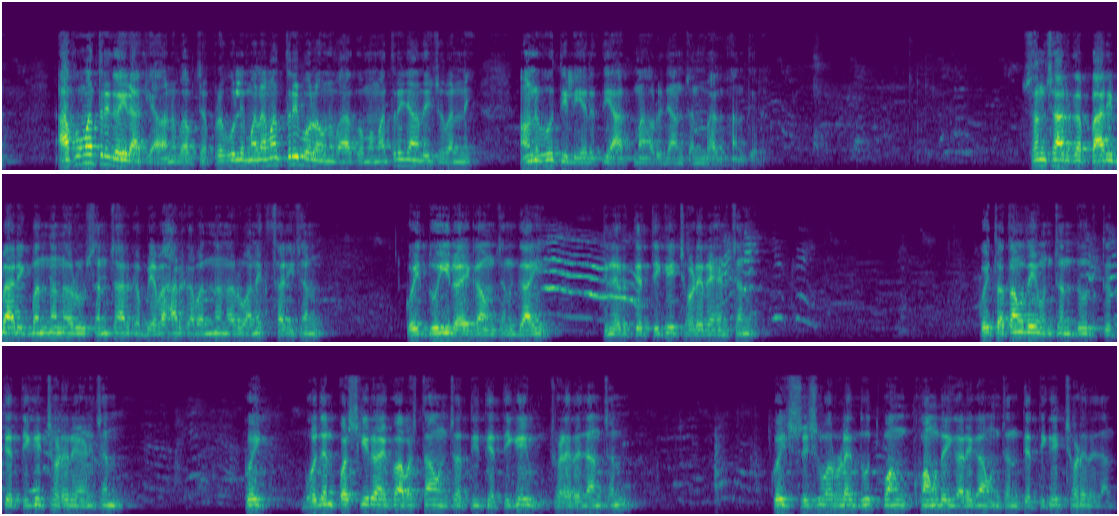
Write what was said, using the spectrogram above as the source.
आफू मात्रै गइराख्या अनुभव छ। प्रभुले मलाई मात्रै बोलाउनु भएको म मात्रै जाँदैछु भन्ने अनुभूति लिएर ती आत्माहरू जान्छन् भगवान्तिर। संसारका पारिवारिक बन्धनहरू संसारका व्यवहारका बन्धनहरू अनेक थरी छन्। कोही दुई रहेका हुन्छन् गाई तिनीहरू त्यत्तिकै छोडेर हिँड्छन्। कोही तताउँदै हुन्छन् दुध त्यो त्यत्तिकै छोडेर हिँड्छन्। कोही भोजन पस्किरहेको अवस्था हुन्छ ती त्यत्तिकै छोडेर जान्छन्। कोही शिशुहरूलाई दुध खुवाउँदै गरेका हुन्छन् त्यत्तिकै छोडेर जान्छन्।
